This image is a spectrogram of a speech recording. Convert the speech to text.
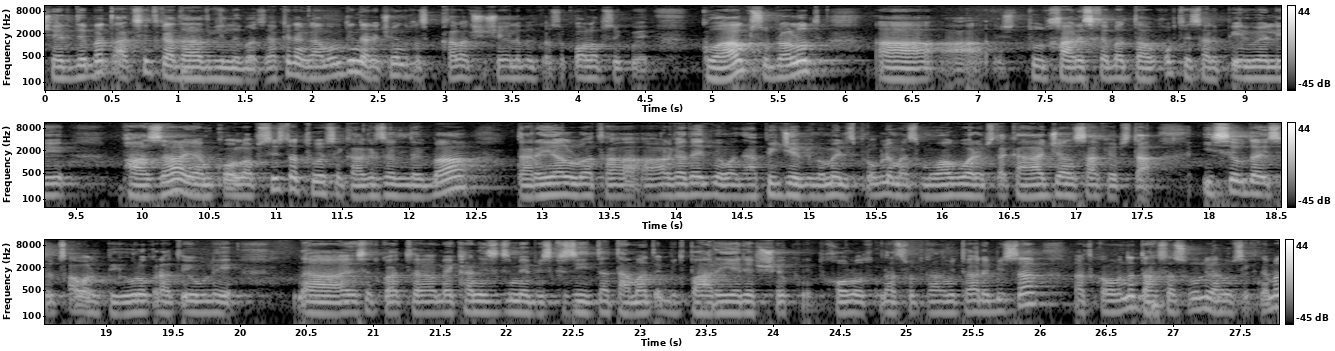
ჩერდება ტაქსით გადაადგილებაზე. აქედან გამომდინარე, ჩვენ დღეს ქალაქში შეიძლება ითქვას, რომ კოლაფსი ყვე გვაქვს, უბრალოდ აა თუ ხარისხებად დავყოფთ, ეს არის პირველი ფაზა აი ამ კოლაფსის და თუ ესე გაგრძელდება და რეალურად არ გადაიდგება ნაბიჯები, რომელიც პრობლემას მოაგვარებს და გააჯანსაღებს და ისევ და ისევ წავალ ბიუროკრატიული ესე ვთქვათ მექანიზმების გზით და დამატებით ბარიერებს შექმნით. ხოლო ნაცვლად განვითარებისა, რა თქმა უნდა, დასასრული ამის იქნება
